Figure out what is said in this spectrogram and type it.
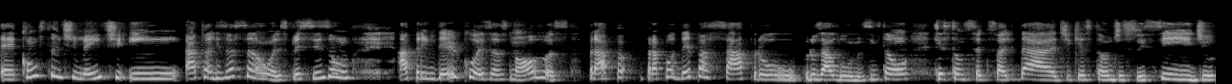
é, constantemente em atualização, eles precisam aprender coisas novas para poder passar para os alunos. Então, questão de sexualidade, questão de suicídio,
